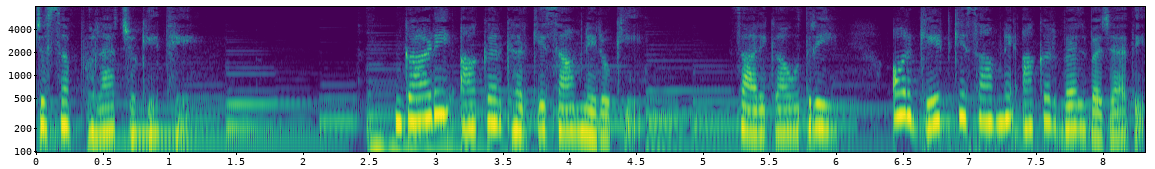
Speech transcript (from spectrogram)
जो सब भुला चुकी थी। गाड़ी आकर घर के सामने रुकी। सारिका उतरी और गेट के सामने आकर बेल बजा दी।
